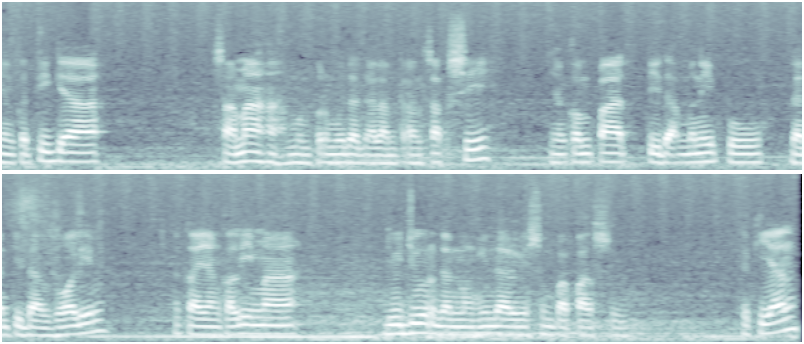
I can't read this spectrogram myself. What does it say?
Yang ketiga, samahah mempermudah dalam transaksi. Yang keempat, tidak menipu dan tidak zalim. Serta yang kelima, jujur dan menghindari sumpah palsu. Sekian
